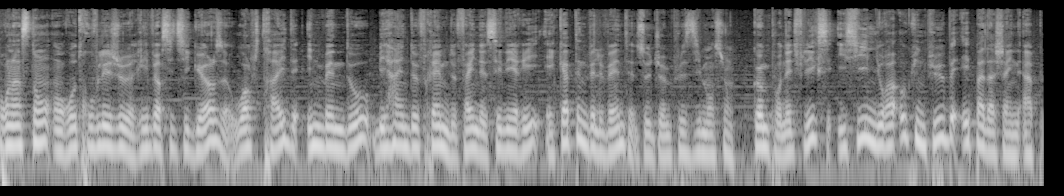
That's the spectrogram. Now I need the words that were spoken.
Pour l'instant, on retrouve les jeux River City Girls, World Stride, Inbendo, Behind the Frame de Final Scenery et Captain Velvet The Jump Plus Dimension. Comme Netflix, ici il n'y aura aucune pub et pas d'achat in-app.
